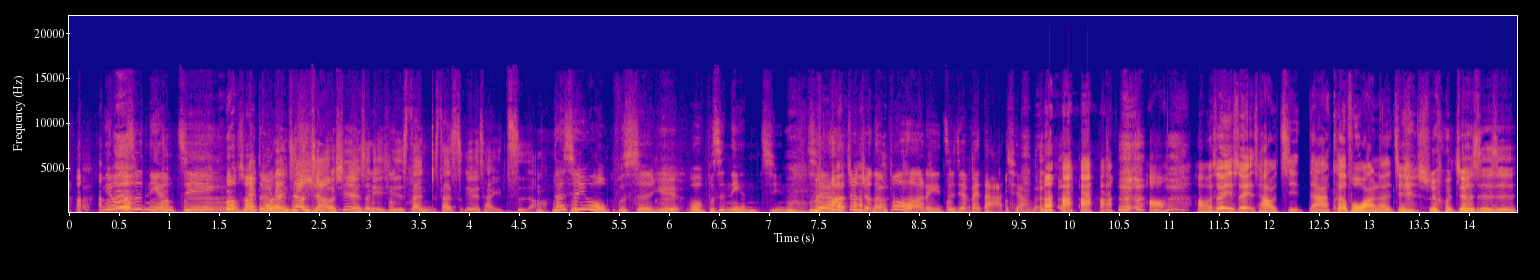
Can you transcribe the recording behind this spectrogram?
你又不是年金，我说对，不能这样讲，有些人生理。其实三三四个月才一次啊，但是因为我不是月，我不是年金，所以他就觉得不合理，直接被打枪。好好，所以所以好记啊，科普完了结束，就是是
